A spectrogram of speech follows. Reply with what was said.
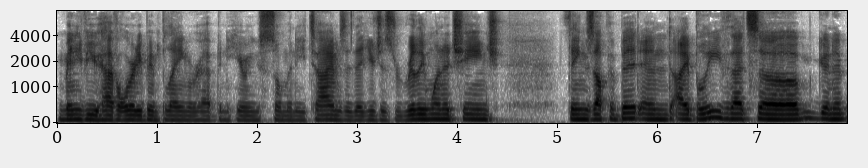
many of you have already been playing or have been hearing so many times, that you just really want to change things up a bit. And I believe that's uh, gonna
